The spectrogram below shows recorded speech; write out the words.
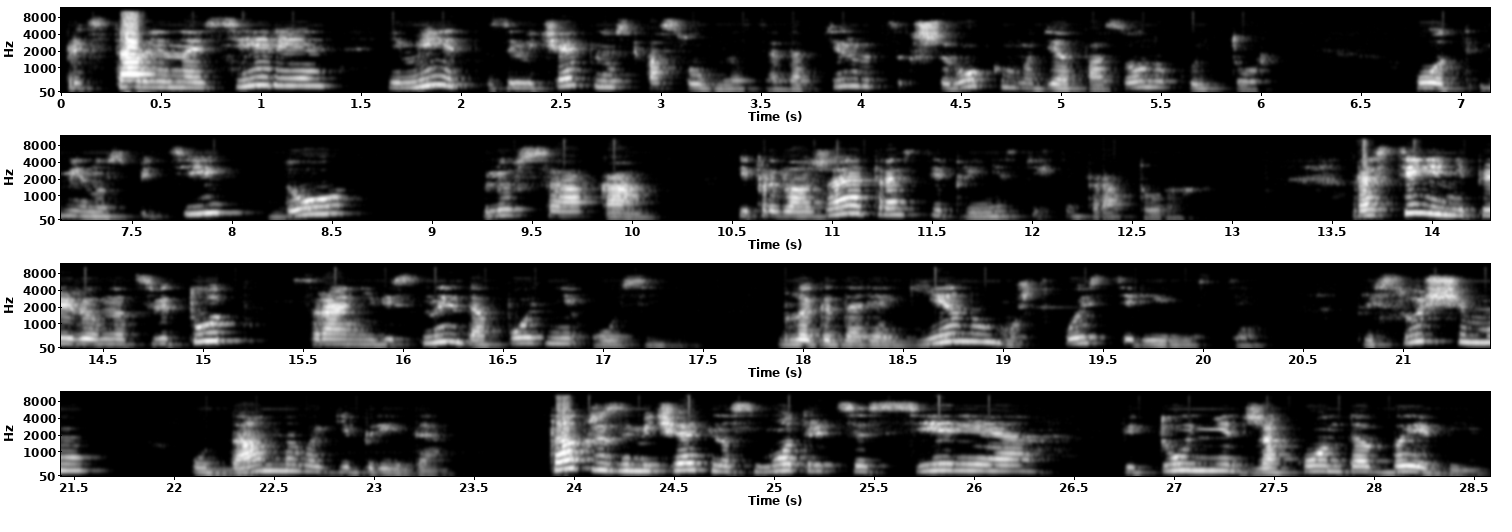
Представленная серия имеет замечательную способность адаптироваться к широкому диапазону культур от минус 5 до плюс 40 и продолжает расти при низких температурах. Растения непрерывно цветут с ранней весны до поздней осени, благодаря гену мужской стерильности, присущему у данного гибрида. Также замечательно смотрится серия Петуни Джаконда Бэби.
